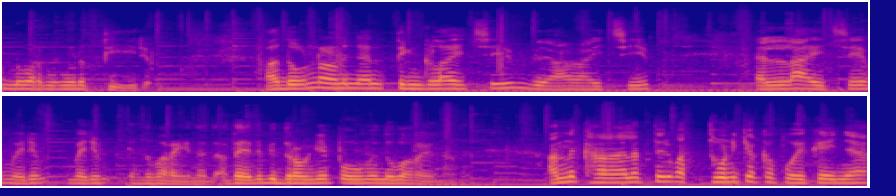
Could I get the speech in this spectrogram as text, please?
എന്ന് പറഞ്ഞുകൊണ്ട് തീരും. അതുകൊണ്ടാണ് ഞാൻ തിങ്കളാഴ്ചയും വ്യാഴാഴ്ചയും എല്ലാ ആഴ്ചയും വരും വരും എന്ന് പറയുന്നത്. അതായത് ബിദ്രോങ്കിയെ പോകും എന്ന് പറയുന്നത്. അന്ന് കാലത്ത് ഒരു പത്ത് മണിക്കൊക്കെ പോയി കഴിഞ്ഞാൽ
